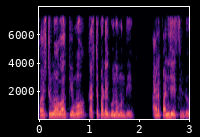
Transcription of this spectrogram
ఫస్ట్ నోవాకేమో కష్టపడే గుణం ఉంది ఆయన పని చేసిండు.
